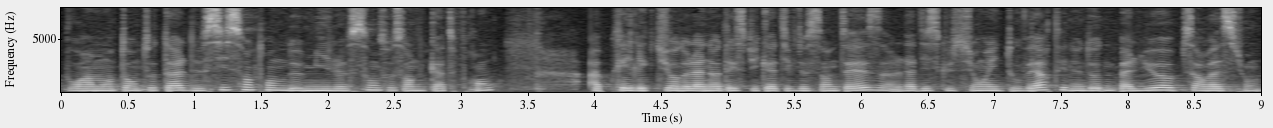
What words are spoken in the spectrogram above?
pour un montant total de 632 164 francs. Après lecture de la note explicative de synthèse, la discussion est ouverte et ne donne pas lieu à observation.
